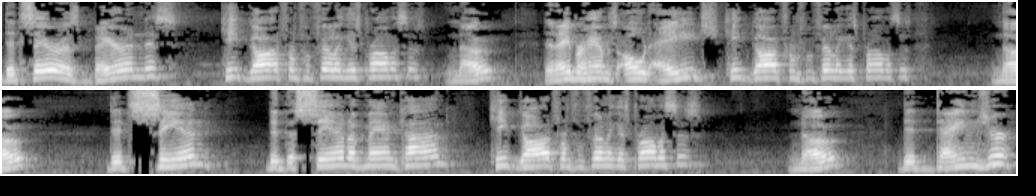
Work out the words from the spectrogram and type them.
Did Sarah's barrenness keep God from fulfilling his promises? No. Did Abraham's old age keep God from fulfilling his promises? No. Did sin, did the sin of mankind keep God from fulfilling his promises? No. Did danger,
